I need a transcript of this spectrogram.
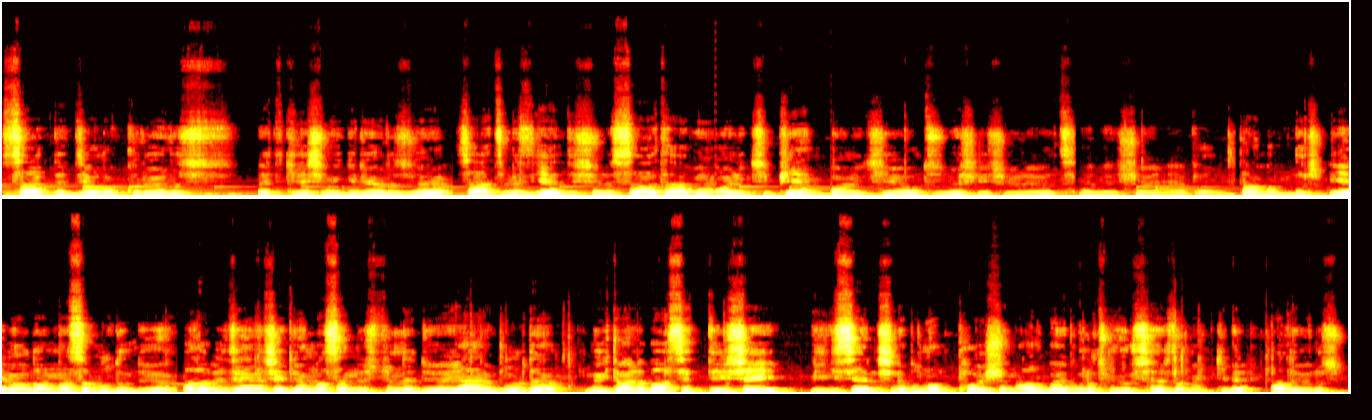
saatle diyalog kuruyoruz. Etkileşime giriyoruz ve saatimiz geldi. Şimdi saat abi 12 PM. 12'yi 35 geçiyor evet. Hemen şöyle yapalım. Tamamdır. Yeni odan nasıl buldun diyor. Alabileceğin şey diyor masanın üstünde diyor. Yani burada büyük ihtimalle bahsettiği şey bilgisayarın içinde bulunan potion almayı unutmuyoruz. Her zaman gibi alıyoruz.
